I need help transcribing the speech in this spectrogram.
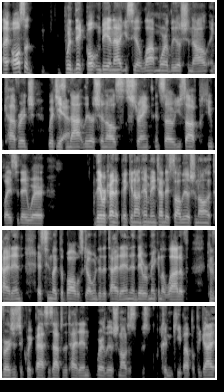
I also, with Nick Bolton being out, you see a lot more Leo Chenal in coverage, which yeah. is not Leo Chenal's strength. And so you saw a few plays today where they were kind of picking on him. Anytime they saw Leo Chenal on the tight end, it seemed like the ball was going to the tight end, and they were making a lot of conversions to quick passes out to the tight end where Leo Chenal just, just couldn't keep up with the guy.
